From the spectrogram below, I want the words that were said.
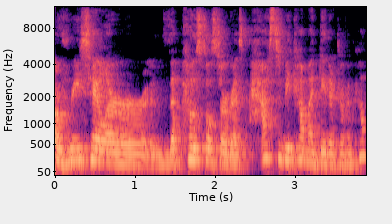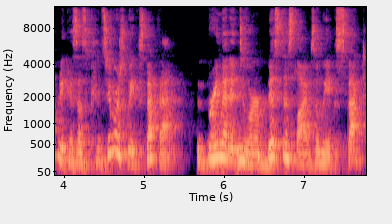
a retailer, the postal service has to become a data driven company because as consumers, we expect that we bring that into our business lives and we expect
